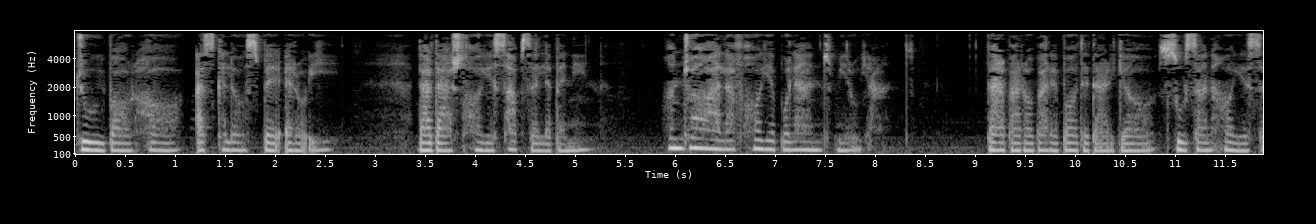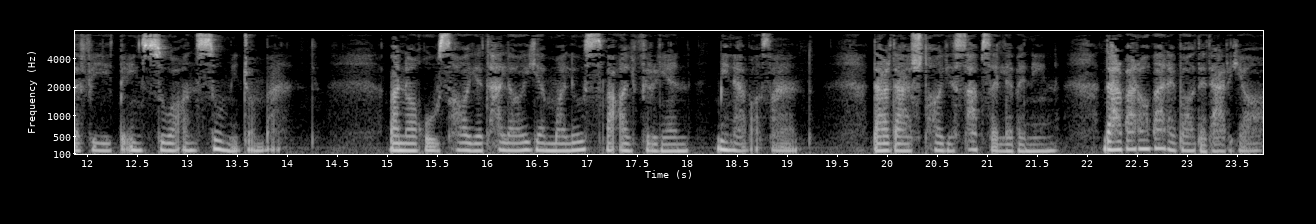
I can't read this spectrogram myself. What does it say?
جویبارها از کلوس به اروئی در دشتهای سبز لبنین. آنجا علفهای بلند می رویند. در برابر باد دریا سوسنهای سفید به این سو و آن سو می جنبند و ناقوسهای طلایی مالوس و آلفرین می نوازند در دشتهای سبز لبنین در برابر باد دریا.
